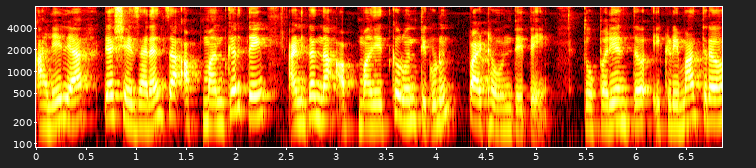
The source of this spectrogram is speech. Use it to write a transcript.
आलेल्या त्या शेजाऱ्यांचा अपमान करते आणि त्यांना अपमानित करून तिकडून पाठवून देते. तोपर्यंत इकडे मात्र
